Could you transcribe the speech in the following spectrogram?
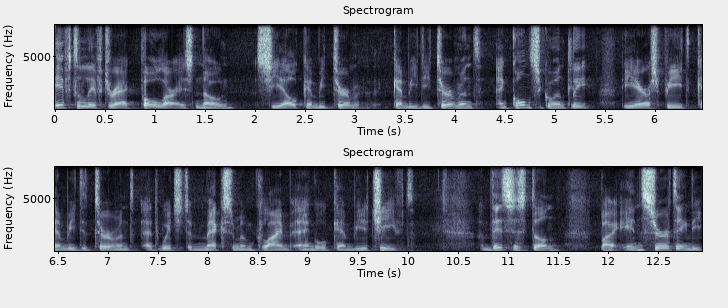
If the lift drag polar is known, CL can be, can be determined and consequently the airspeed can be determined at which the maximum climb angle can be achieved. And this is done by inserting the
